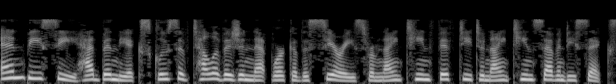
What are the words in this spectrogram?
NBC had been the exclusive television network of the series from 1950 to 1976,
